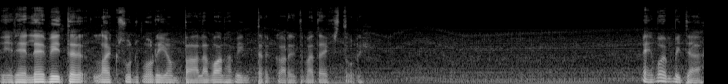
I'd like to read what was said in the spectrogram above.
Niin edelleen Winter Like Sun modi on päällä, vanha Winter Cari tämä tekstuuri. Ei voi mitään.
